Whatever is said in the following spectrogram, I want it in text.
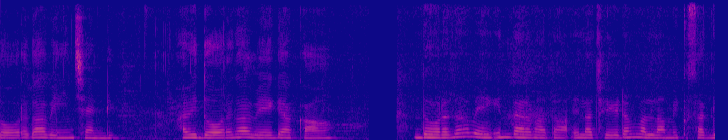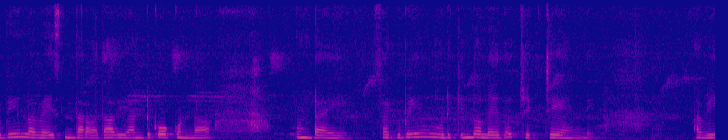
దోరగా వేయించండి. అవి దోరగా వేగాక దోరగా వేగిన తర్వాత ఇలా చేయడం వల్ల మీకు సగ్గుబియ్యంలో వేసిన తర్వాత అవి అంటుకోకుండా ఉంటాయి. సగ్గుబియ్యం ఉడికిందో లేదో చెక్ చేయండి. అవి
